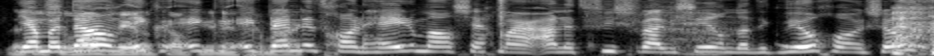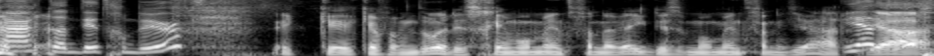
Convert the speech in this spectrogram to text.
dat ja, maar daarom, ik, ik, ik ben dit gewoon helemaal zeg maar aan het visualiseren. Omdat ik wil gewoon zo graag dat dit gebeurt. Ik, ik heb hem door. Dit is geen moment van de week, dit is het moment van het jaar. Ja, Ja.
